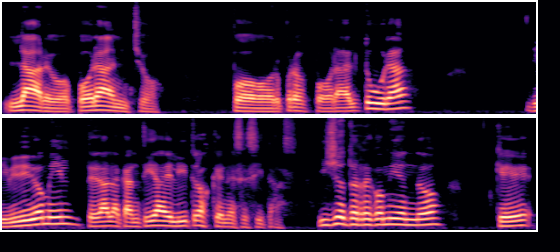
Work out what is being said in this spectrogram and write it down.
largo por ancho por, por altura, dividido 1000, te da la cantidad de litros que necesitas. Y yo te recomiendo que,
